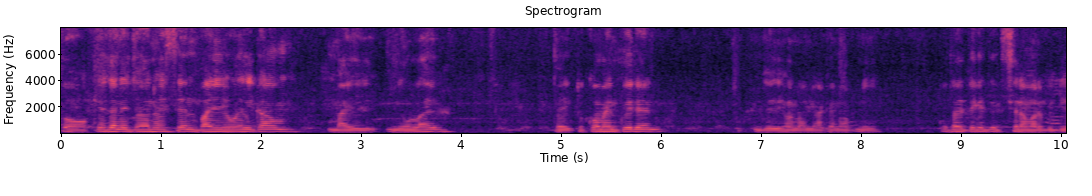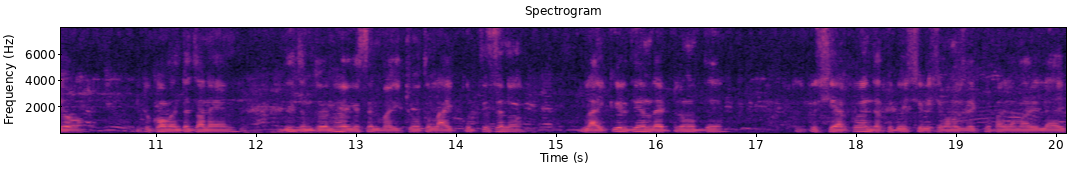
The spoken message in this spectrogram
তো কে জানি জয়েন হয়েছেন, ভাই ওয়েলকাম মাই নিউ লাইভ তো একটু কমেন্ট করেন যেই হন না কেন আপনি? কোথায় থেকে দেখছেন আমার ভিডিও একটু কমেন্টে জানেন। দুইজন জয়েন হয়ে গেছেন ভাই, কেউ তো লাইক করতেছে না। লাইক করে দিন লাইভটার মধ্যে। একটু শেয়ার করেন যাতে বেশি বেশি মানুষ দেখতে পারে আমার এই লাইভ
